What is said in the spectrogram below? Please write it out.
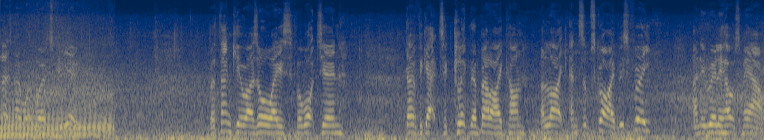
Let us know what works for you. But thank you as always for watching. Don't forget to click the bell icon and like and subscribe. It's free and it really helps me out.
